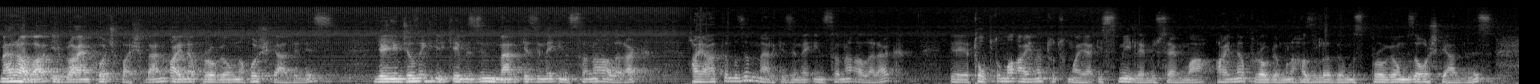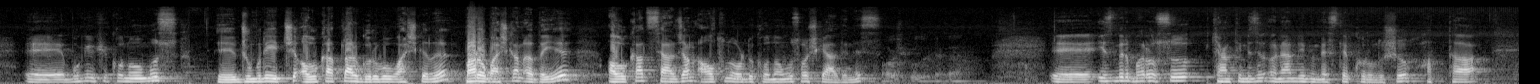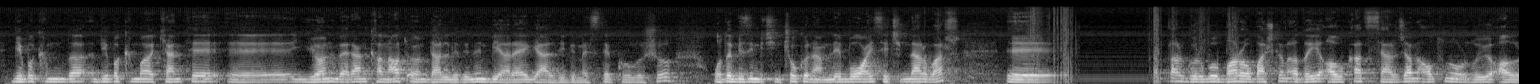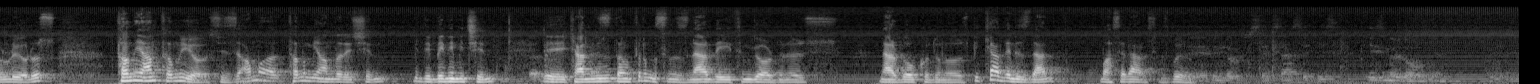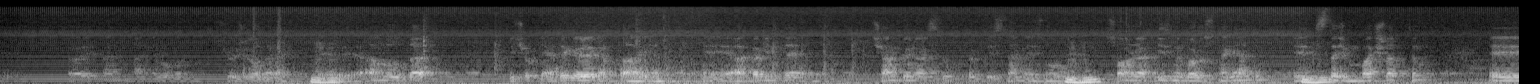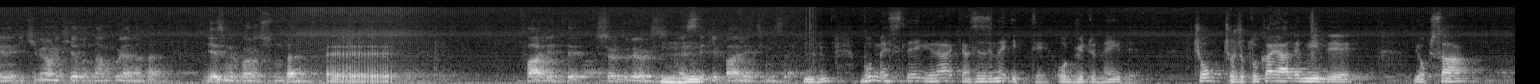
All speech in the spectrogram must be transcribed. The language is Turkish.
Merhaba İbrahim Koçbaş ben. Ayna programına hoş geldiniz. Yayıncılık ilkemizin merkezine insanı alarak, hayatımızın merkezine insanı alarak e, topluma ayna tutmaya ismiyle müsemma ayna programını hazırladığımız programımıza hoş geldiniz. E, bugünkü konuğumuz e, Cumhuriyetçi Avukatlar Grubu Başkanı, Baro Başkan adayı Avukat Sercan Altınordu konuğumuz. Hoş geldiniz. Hoş. Ee, İzmir Barosu kentimizin önemli bir meslek kuruluşu. Hatta bir bakımda bir bakıma kente e, yön veren kanaat önderlerinin bir araya geldiği bir meslek kuruluşu. O da bizim için çok önemli. Bu ay seçimler var. Ee, Avukatlar Grubu Baro Başkan adayı Avukat Sercan Altınordu'yu ağırlıyoruz. Tanıyan tanıyor sizi ama tanımayanlar için bir de benim için e, kendinizi tanıtır mısınız? Nerede eğitim gördünüz? Nerede okudunuz? Bir kendinizden bahseder misiniz? Buyurun. Ee, 1988 İzmir doğumluyum. Ee, Öğretmen anne babanın çocuğu olarak e, Anadolu'da birçok yerde görev yaptı ailem. Ee, akabinde Çankaya Üniversitesi Hukuk Fakültesinden mezun oldum. Sonra İzmir Barosu'na geldim. Ee, Stajımı başlattım. Ee, 2012 yılından bu yana da İzmir Barosu'nda e, faaliyeti sürdürüyoruz. Mesleki faaliyetimizi. Hı hı. Bu mesleğe girerken sizi ne itti? O güdü neydi? Çok çocukluk hayali miydi? Yoksa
